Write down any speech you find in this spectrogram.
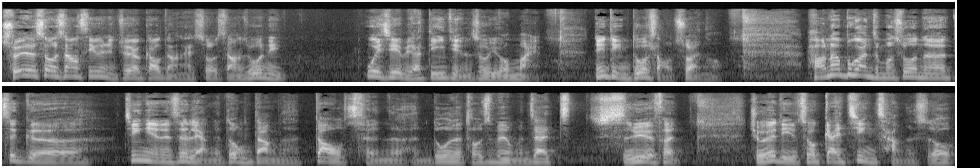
所谓的受伤，是因为你追到高档才受伤。如果你位阶比较低一点的时候有买，你顶多少赚哦。好，那不管怎么说呢，这个。今年的这两个动荡呢，造成了很多的投资朋友们在十月份、九月底的时候该进场的时候，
